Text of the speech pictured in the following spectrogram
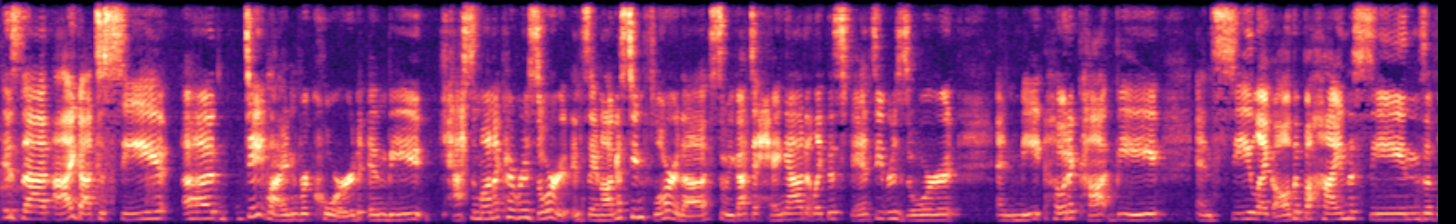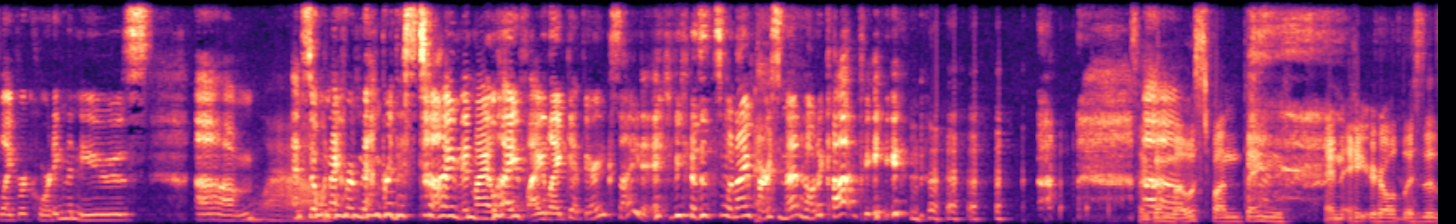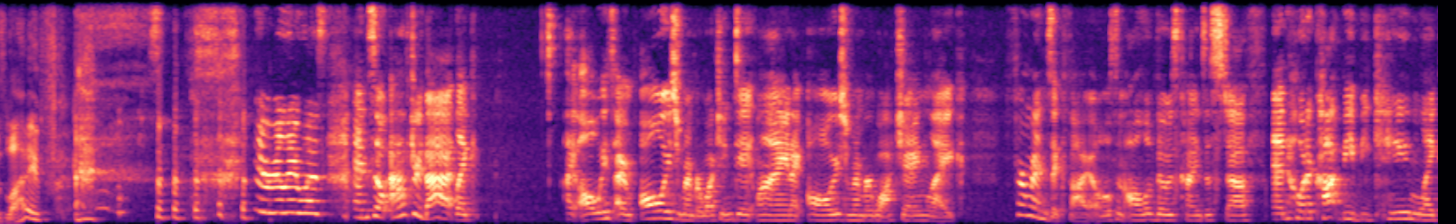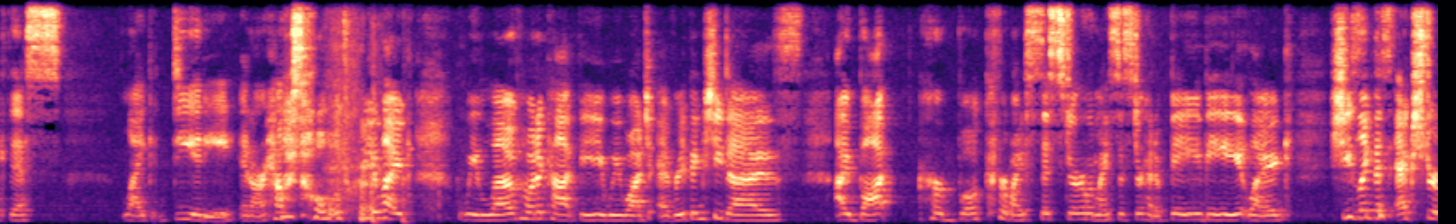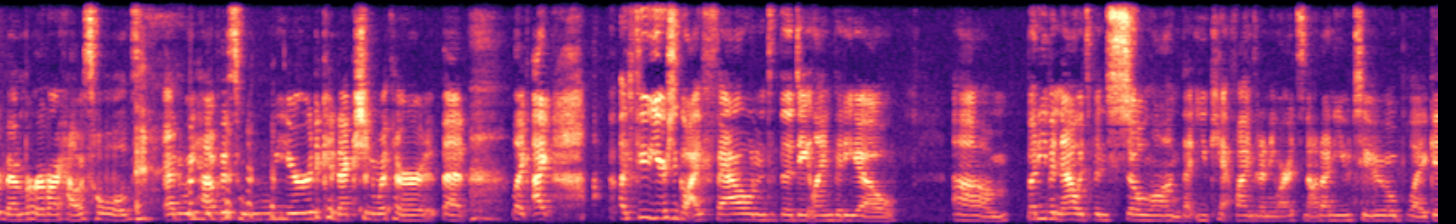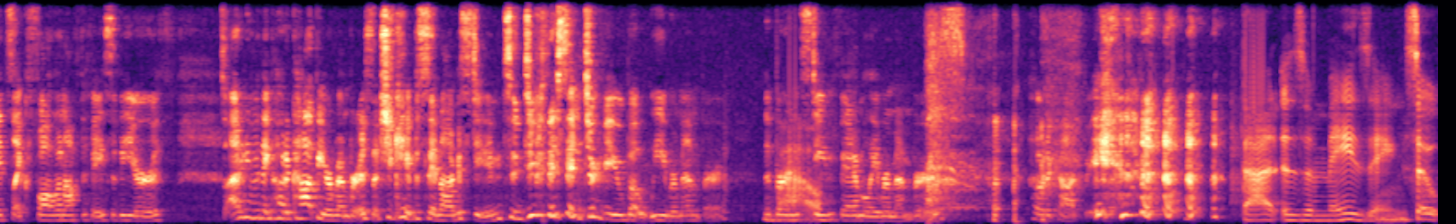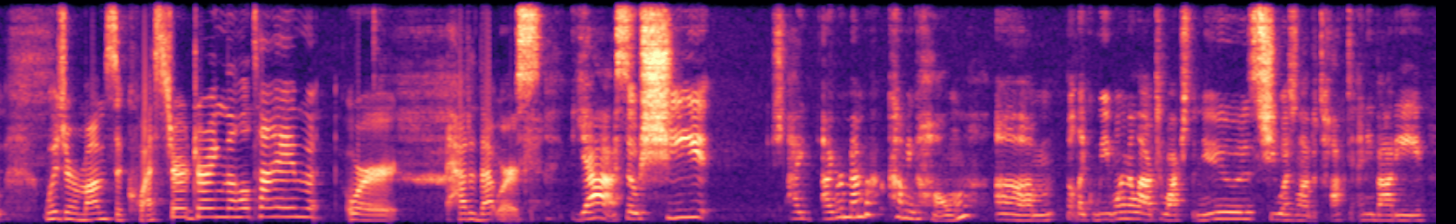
is that I got to see uh, Dateline record in the Casa Monica Resort in St. Augustine, Florida. So we got to hang out at like this fancy resort and meet Hoda Kotb and see like all the behind the scenes of like recording the news. Um, Wow. And so when I remember this time in my life, I like get very excited because it's when I first met Hoda Kotb. It's like the most fun thing in eight year old Liz's life. it really was. And so after that, like, I always, I always remember watching Dateline. I always remember watching like Forensic Files and all of those kinds of stuff. And Hoda Kotb became like this like deity in our household. we like we love Hoda Kotb. We watch everything she does. I bought her book for my sister when my sister had a baby. Like she's like this extra member of our household and we have this weird connection with her that like I a few years ago I found the Dateline video um, but even now, it's been so long that you can't find it anywhere. It's not on YouTube. Like it's like fallen off the face of the earth. I don't even think Hoda Kotb remembers that she came to St. Augustine to do this interview, but we remember. The Bernstein family remembers Hoda Kotb. That is amazing. So, was your mom sequestered during the whole time, or how did that work? yeah, so she, I I remember her coming home, um, but like we weren't allowed to watch the news. She wasn't allowed to talk to anybody.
